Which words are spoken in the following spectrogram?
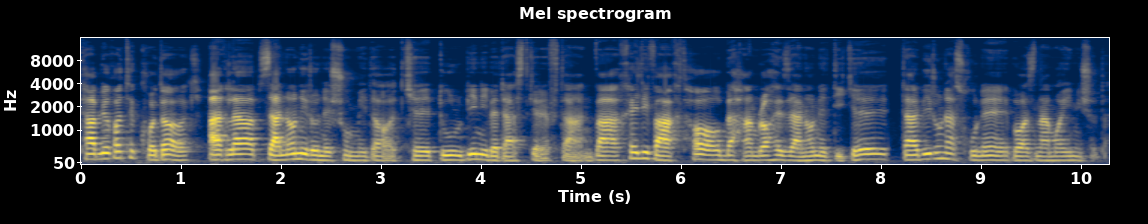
تبلیغات کوداک اغلب زنانی رو نشون می‌داد که دوربینی به دست گرفتن و خیلی وقتها به همراه زنان دیگه در بیرون از خونه بازنمایی می شدن.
